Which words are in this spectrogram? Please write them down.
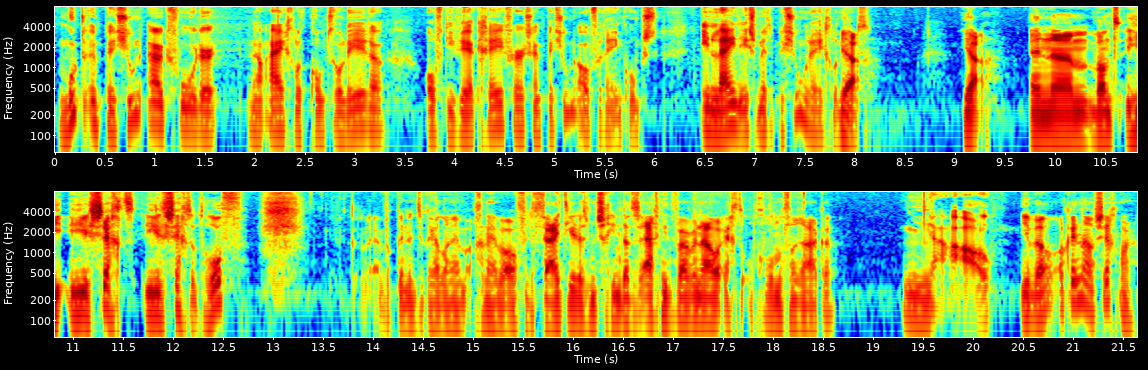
moet een pensioenuitvoerder nou eigenlijk controleren of die werkgever zijn pensioenovereenkomst in lijn is met het pensioenreglement? Ja. En, ehm, want hier, hier, zegt, hier zegt het Hof... We kunnen natuurlijk heel lang hebben, gaan hebben over de feiten hier. Dat is misschien dat is eigenlijk niet waar we nou echt opgewonden van raken. Nou, Jawel? Oké, nou zeg maar.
